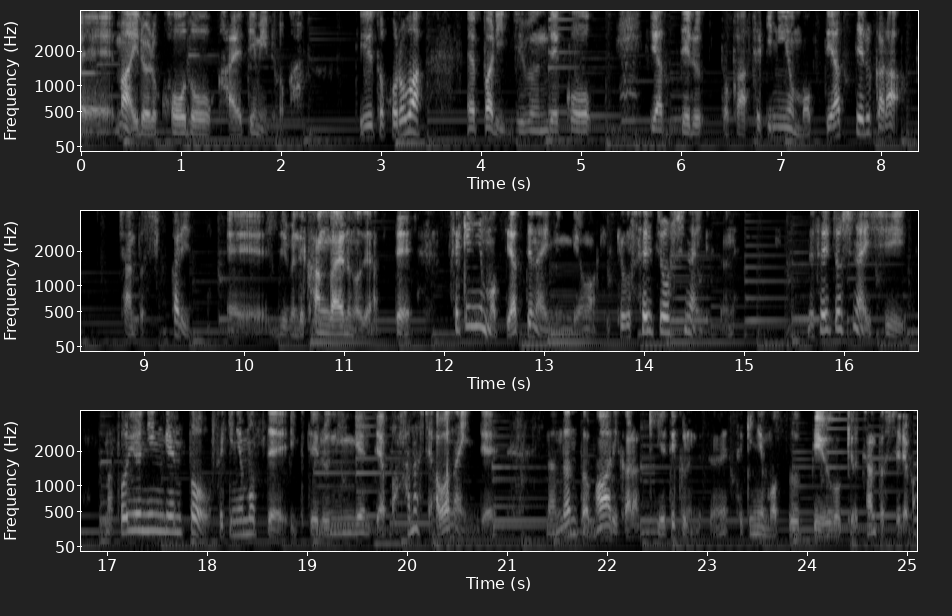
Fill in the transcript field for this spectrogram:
えまあ、いろいろ行動を変えてみるとかっていうところは、やっぱり自分でこう、やってるとか、責任を持ってやってるから、ちゃんとしっかり、え自分で考えるのであって、責任持ってやってない人間は結局成長しないんですよね。で成長しないし、まあ、そういう人間と責任を持って生きてる人間ってやっぱ話合わないんで、だんだんと周りから消えてくるんですよね。責任持つっていう動きをちゃんとしてれば。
